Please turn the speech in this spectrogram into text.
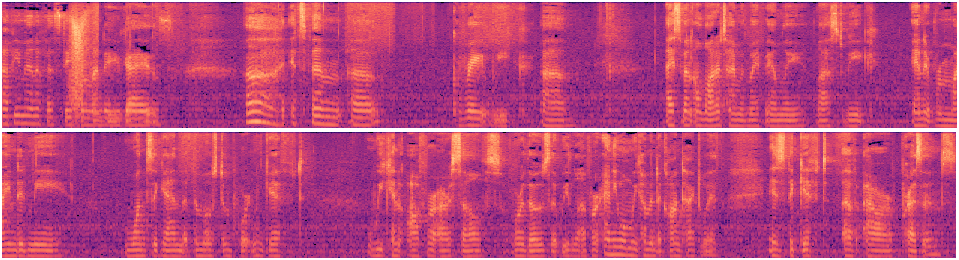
Happy Manifestation Monday, you guys. Oh, it's been a great week. Um, I spent a lot of time with my family last week, and it reminded me once again that the most important gift we can offer ourselves or those that we love or anyone we come into contact with is the gift of our presence.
